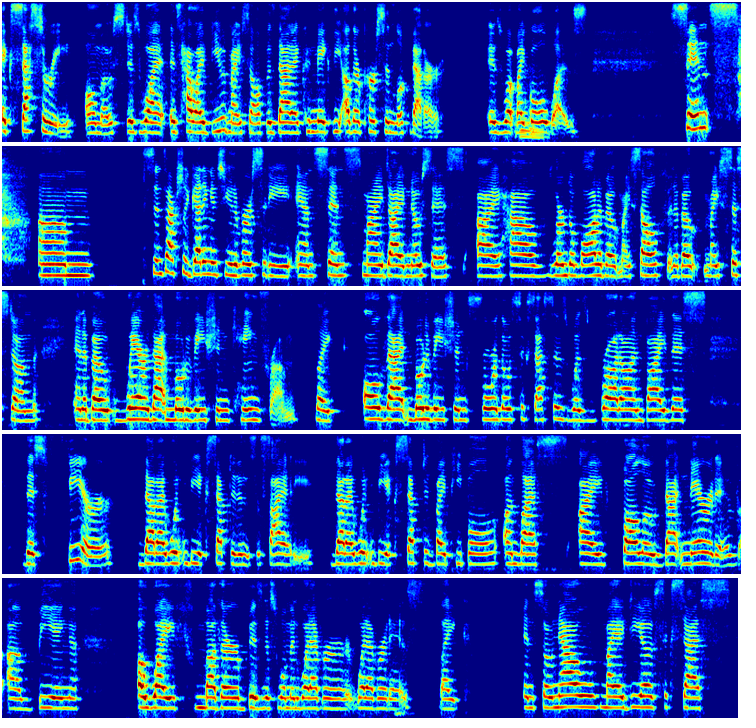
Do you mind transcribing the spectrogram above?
accessory almost is what is how I viewed myself is that I could make the other person look better is what my mm. goal was. Since um since actually getting into university and since my diagnosis, I have learned a lot about myself and about my system and about where that motivation came from. Like all that motivation for those successes was brought on by this this fear that I wouldn't be accepted in society, that I wouldn't be accepted by people unless I followed that narrative of being a wife, mother, businesswoman, whatever whatever it is. Like and so now my idea of success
